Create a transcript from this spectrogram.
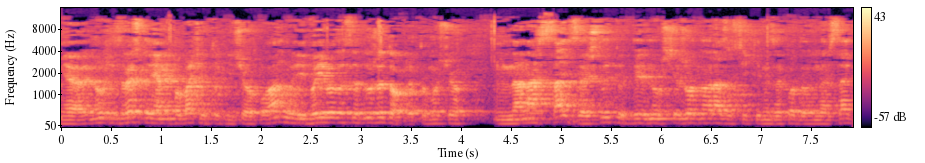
Е, Ну і зрештою я не побачив тут нічого поганого і виявилося дуже добре, тому що на наш сайт зайшли туди, ну ще жодного разу тільки не заходили на наш сайт,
